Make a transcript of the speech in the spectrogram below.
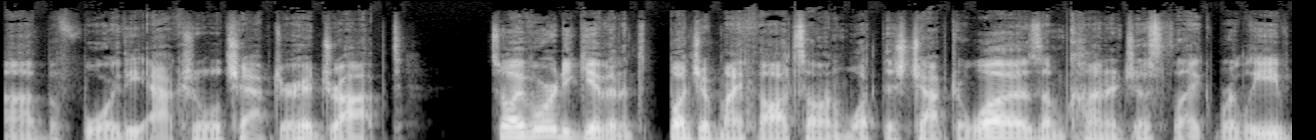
uh, before the actual chapter had dropped. So I've already given a bunch of my thoughts on what this chapter was. I'm kind of just like relieved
